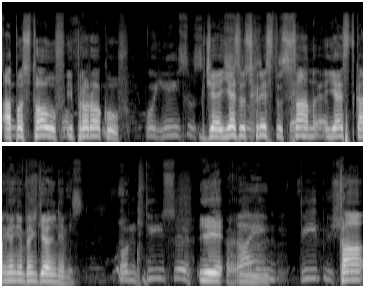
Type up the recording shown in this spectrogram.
apostołów i proroków, gdzie Jezus Chrystus sam jest kamieniem węgielnym. I ta,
